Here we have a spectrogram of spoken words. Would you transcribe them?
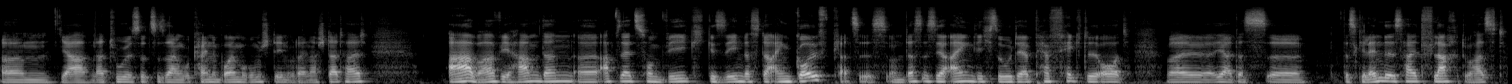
ähm, ja, Natur ist sozusagen, wo keine Bäume rumstehen oder in der Stadt halt. Aber wir haben dann äh, abseits vom Weg gesehen, dass da ein Golfplatz ist. Und das ist ja eigentlich so der perfekte Ort, weil ja, das, äh, das Gelände ist halt flach. Du hast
